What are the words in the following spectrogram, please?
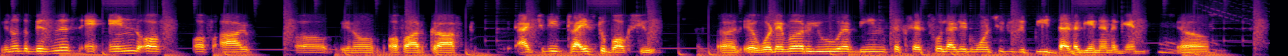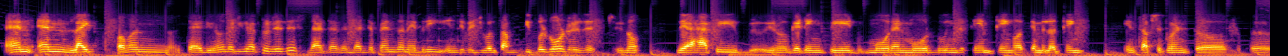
you know the business end of of our uh, you know of our craft actually tries to box you. Uh, whatever you have been successful at it wants you to repeat that again and again. Mm-hmm. uh, and and like pavan said you know that you have to resist that. that that depends on every individual. Some people don't resist you know. They are happy you know getting paid more and more doing the same thing or similar thing in subsequent uh, uh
